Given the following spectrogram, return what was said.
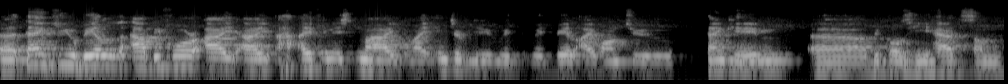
thank you, Bill. before I, I, I finished my, my interview with, with Bill, I want to thank him because he had some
